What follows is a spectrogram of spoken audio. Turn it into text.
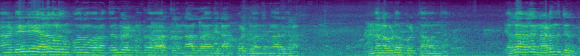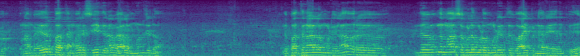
நான் டெய்லி அலுவலகம் போகிறோம் வரோம் திருக்கோயில் பண்ணுறோம் வாரத்தில் நாலு அஞ்சு நாள் போயிட்டு வந்துட்டு தான் இருக்கிறேன் முந்தான கூட போயிட்டு தான் வந்தேன் எல்லா வேலையும் நடந்துட்டு இருக்கு. நம்ம எதிர்பார்த்த மாதிரி சீக்கிரம் வேலை முடிஞ்சிடும். இந்த பத்து நாளில் முடியலாம். ஒரு இந்த இந்த மாதக்குள்ளே கூட முடியறதுக்கு வாய்ப்பு நிறைய இருக்குது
